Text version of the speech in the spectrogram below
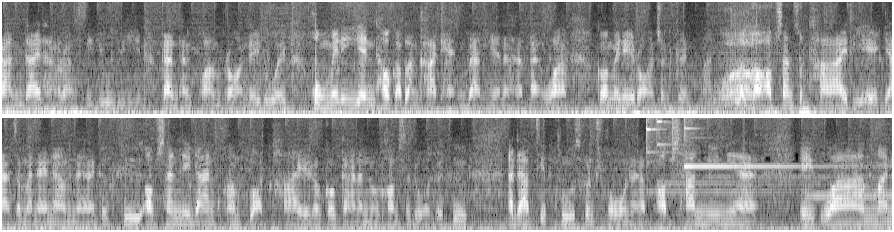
กันได้ทั้งรังสี UV นะกันทั้งความร้อนได้ด้วย คงไม่ได้เย็นเท่ากับหลังคาแข็งแบบนี้นะฮะแต่ว่าก็ไม่ได้ร้อนจนเกินไปแล้วก็ออปชันสุดท้ายที่เอกอยากจะมาแนะนำนะฮะก็คือออปชันในด้านความปลอดภัย แล้วก็การอำนวยความสะดวกก็คือ adaptive cruise control นะครับออปชันนี้เนี่ยเอกว่ามัน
